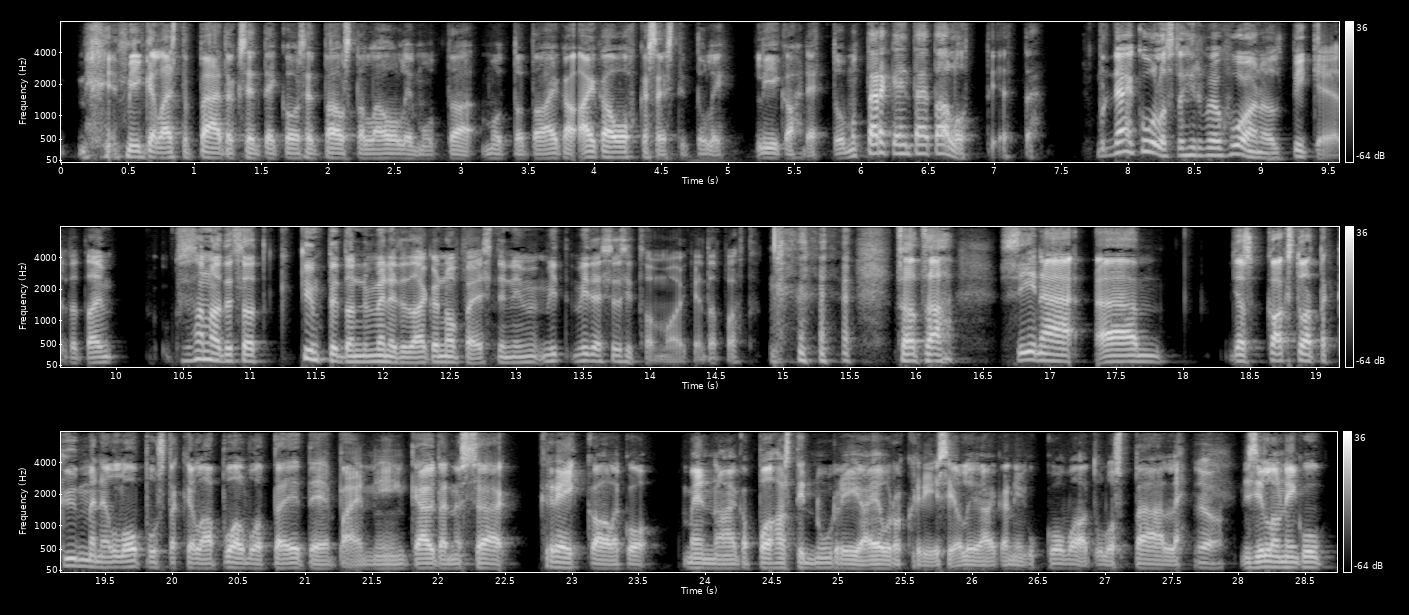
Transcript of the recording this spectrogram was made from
minkälaista päätöksentekoa sen taustalla oli, mutta, mutta tota, aika, aika ohkaisesti tuli liikahdettua. Mutta tärkeintä, että aloitti. Että. Mutta näin kuulostaa hirveän huonolta pikeeltä, tai kun sä sanoit, että sä oot kymppitonni menetet aika nopeasti, niin mit, miten se sitten homma oikein tapahtuu? tota, siinä, äm, jos 2010 lopusta kelaa puoli vuotta eteenpäin, niin käytännössä Kreikka alkoi mennä aika pahasti nurin ja eurokriisi oli aika niin kuin kovaa tulos päälle. Joo. Niin silloin niin kuin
